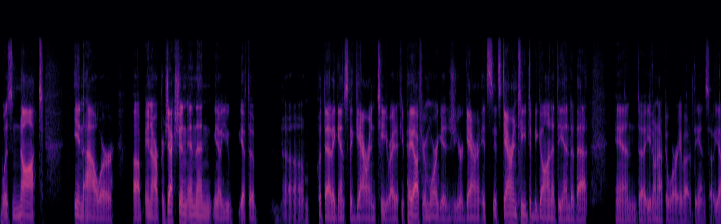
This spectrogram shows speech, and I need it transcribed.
was not in our uh, in our projection and then you know you you have to um, put that against the guarantee right if you pay off your mortgage you're guaranteed it's it's guaranteed to be gone at the end of that and uh, you don't have to worry about it at the end. So yeah,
